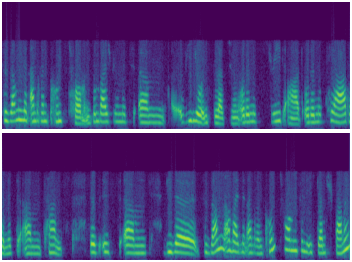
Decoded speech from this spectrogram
zusammen mit anderen Kunstformen, zum Beispiel mit ähm, Videoinstallation oder mit Street Art oder mit Theater, mit ähm, Tanz. Das ist ähm, diese Zusammenarbeit mit anderen Kunstformen finde ich ganz spannend.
